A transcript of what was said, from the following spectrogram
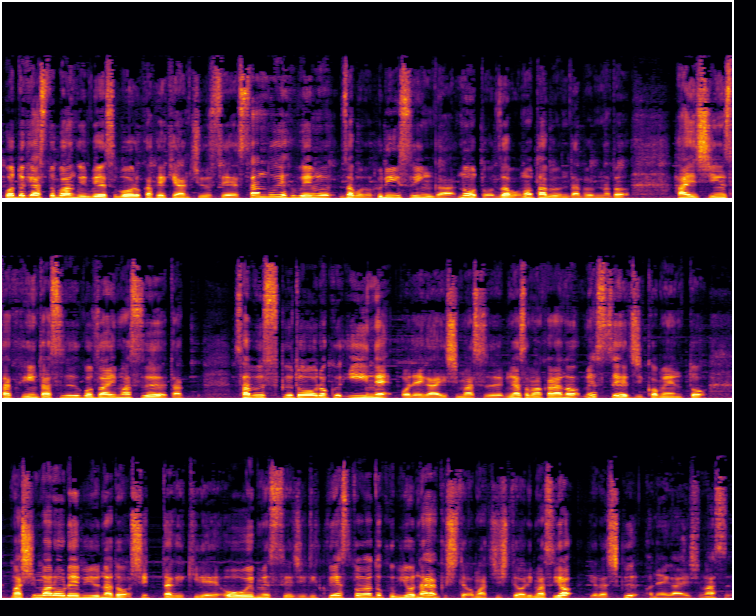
ポッドキャスト番組ベースボールカフェキャン中世、スタンド FM、ザボのフリースインガー、ノート、ザボの多分多分など、配信作品多数ございます。サブスク登録、いいね、お願いします。皆様からのメッセージ、コメント、マシュマロレビューなど、知った激励、応援メッセージ、リクエストなど首を長くしてお待ちしておりますよ。よろしくお願いします。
